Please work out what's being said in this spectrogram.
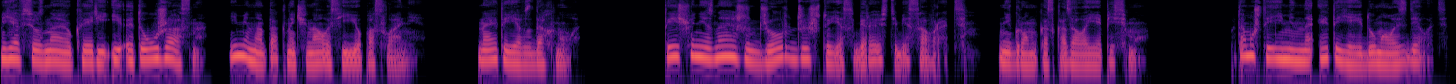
«Я все знаю, Кэрри, и это ужасно». Именно так начиналось ее послание. На это я вздохнула. «Ты еще не знаешь, Джорджи, что я собираюсь тебе соврать», — негромко сказала я письмо. Потому что именно это я и думала сделать.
